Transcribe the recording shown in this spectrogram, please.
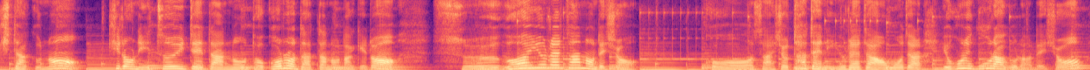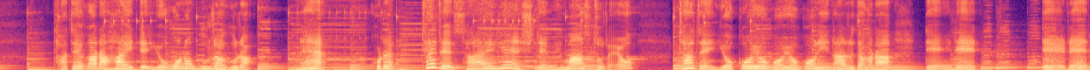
帰宅の帰路についてたのところだったのだけどすごい揺れたのでしょこう最初縦に揺れた思ったら横にグラグラでしょ縦から吐いて横のグラグラ。ねこれ手で再現してみますとだよ。縦横横横になるだからデレデレ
